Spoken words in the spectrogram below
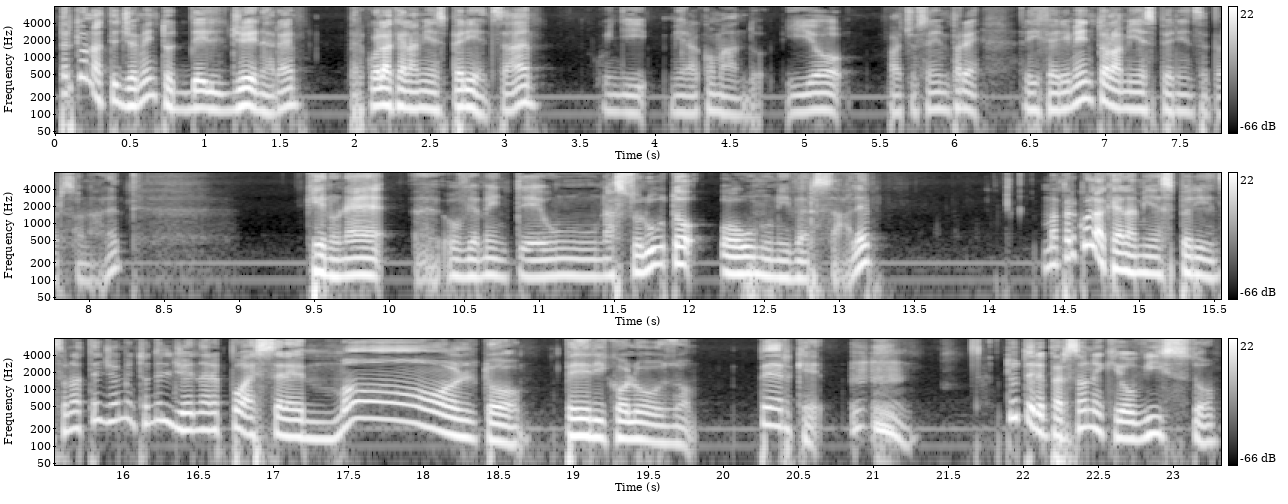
Perché un atteggiamento del genere, per quella che è la mia esperienza, eh, quindi mi raccomando, io faccio sempre riferimento alla mia esperienza personale, che non è eh, ovviamente un assoluto o un universale, ma per quella che è la mia esperienza, un atteggiamento del genere può essere molto pericoloso, perché? Tutte le persone che ho visto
